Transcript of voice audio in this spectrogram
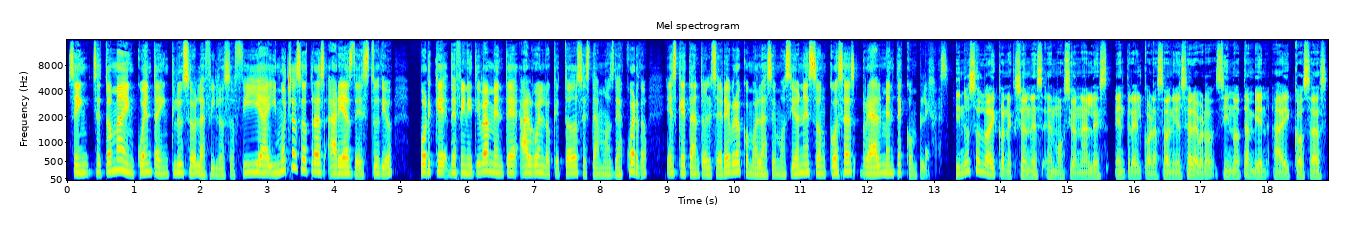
se, toma en cuenta incluso la filosofía y muchas otras áreas de estudio porque definitivamente algo en lo que todos estamos de acuerdo es que tanto el cerebro como las emociones son cosas realmente complejas. Y no solo hay conexiones emocionales entre el corazón y el cerebro, sino también hay cosas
